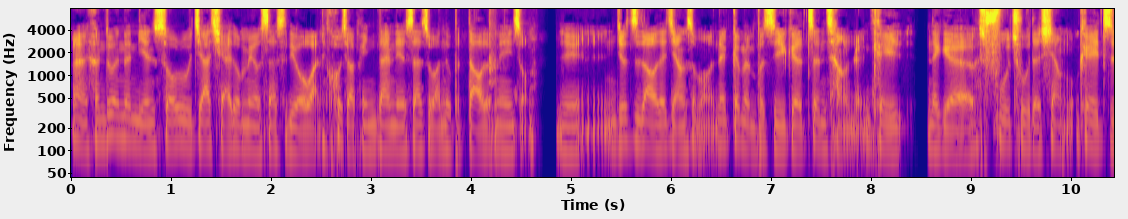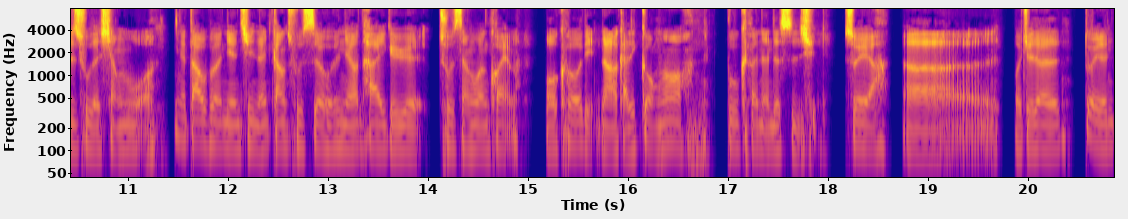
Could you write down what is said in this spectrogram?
嗯，很多人的年收入加起来都没有三十六万，扣小平单连三十万都不到的那一种，你你就知道我在讲什么。那根本不是一个正常人可以那个付出的项目，可以支出的项目。因为大部分年轻人刚出社会，你要他一个月出三万块嘛。我扣你，然后开始供哦，不可能的事情。所以啊，呃，我觉得对人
